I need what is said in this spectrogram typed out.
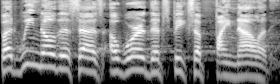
But we know this as a word that speaks of finality.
